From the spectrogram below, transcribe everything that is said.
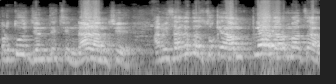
परंतु जनतेची नाळ आमची आम्ही सांगत असतो की आपल्या धर्माचा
